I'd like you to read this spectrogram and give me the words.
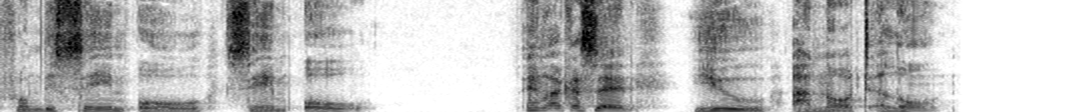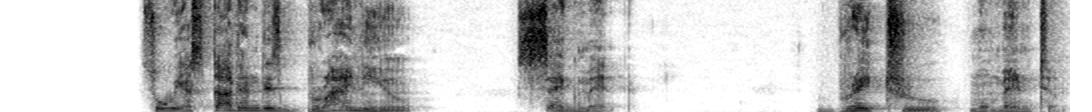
from the same old, same old. And like I said, you are not alone. So we are starting this brand new segment, Breakthrough Momentum.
